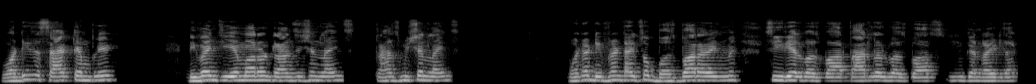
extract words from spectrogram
what is the sag template define gmr on transition lines transmission lines what are different types of bus bar arrangement? Serial bus bar, parallel bus bars. You can write that.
